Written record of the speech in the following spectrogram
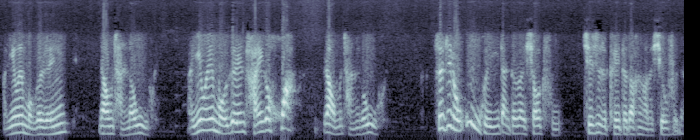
啊，因为某个人让我们产生了误会。啊，因为某一个人传一个话，让我们产生一个误会，所以这种误会一旦得到消除，其实是可以得到很好的修复的。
